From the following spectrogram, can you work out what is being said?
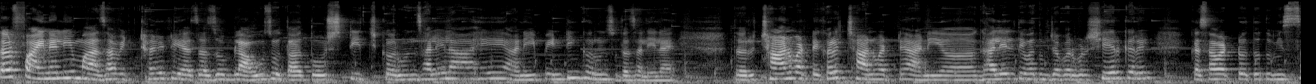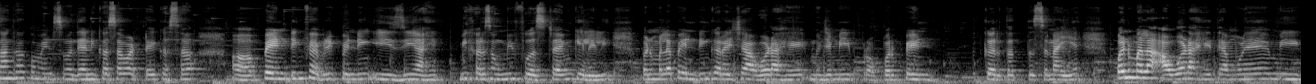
तर फायनली माझा विठ्ठल टिळाचा जो ब्लाऊज होता तो स्टिच करून झालेला आहे आणि पेंटिंग करून सुद्धा झालेला आहे. तर छान वाटते खरंच छान वाटते आणि घालेल तेव्हा तुमच्याबरोबर शेअर करेल. कसा वाटतो तो तुम्ही सांगा कमेंट्समध्ये आणि कसा वाटतंय कसा पेंटिंग फॅब्रिक पेंटिंग इझी आहे. मी खरं सांगू मी फर्स्ट टाईम केलेली. पण मला पेंटिंग करायची आवड आहे. म्हणजे मी प्रॉपर पेंट करतात तसं नाही आहे पण मला आवड आहे त्यामुळे मी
